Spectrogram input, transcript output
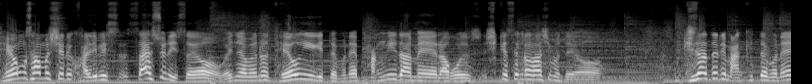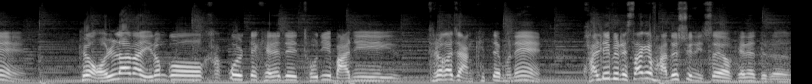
대형 사무실의 관리비 쓰- 쌀 수는 있어요. 왜냐면은 대형이기 때문에 박리담회라고 쉽게 생각하시면 돼요. 기사들이 많기 때문에 그 얼라나 이런 거 갖고 올 때 걔네들이 돈이 많이 들어가지 않기 때문에 관리비를 싸게 받을 수는 있어요. 걔네들은.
